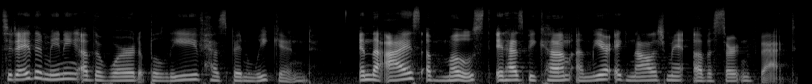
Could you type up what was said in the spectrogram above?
Today, the meaning of the word believe has been weakened. In the eyes of most, it has become a mere acknowledgement of a certain fact.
